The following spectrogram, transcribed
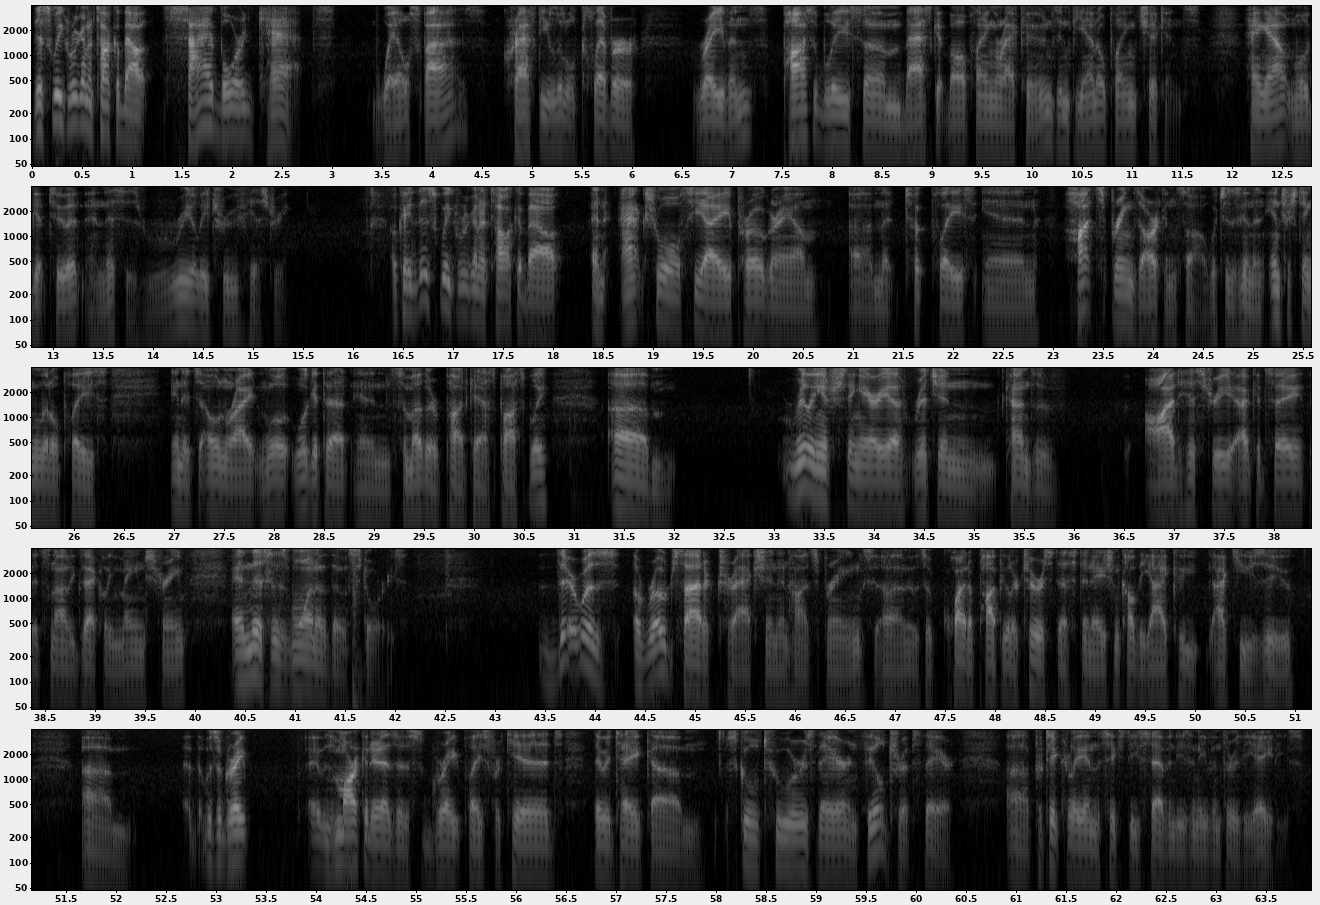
This week we're going to talk about cyborg cats, whale spies, crafty little clever ravens, possibly some basketball playing raccoons, and piano playing chickens. Hang out and we'll get to it, and this is really true history. Okay, this week we're going to talk about an actual CIA program um, that took place in Hot Springs, Arkansas, which is in an interesting little place in its own right, and we'll we'll get to that in some other podcasts possibly. Um, really interesting area, rich in kinds of odd history, I could say, that's not exactly mainstream, and this is one of those stories there was a roadside attraction in Hot Springs. Uh, it was a, quite a popular tourist destination called the IQ, IQ Zoo. Um, it was a great. It was marketed as this great place for kids. They would take um, school tours there and field trips there, uh, particularly in the 60s, 70s, and even through the 80s.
